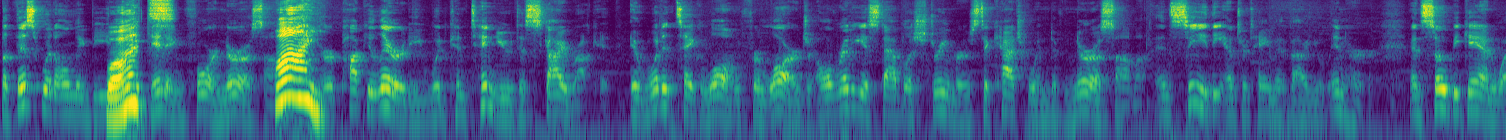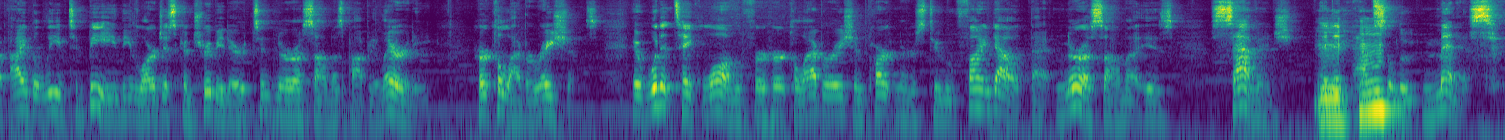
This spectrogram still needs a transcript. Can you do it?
But this would only be the What? beginning for Neurosama. Why? Her popularity would continue to skyrocket. It wouldn't take long for large, already established streamers to catch wind of Neurosama and see the entertainment value in her. And so began what I believe to be the largest contributor to Neurosama's popularity her collaborations. It wouldn't take long for her collaboration partners to find out that Neurosama is savage and an mm-hmm. absolute menace.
